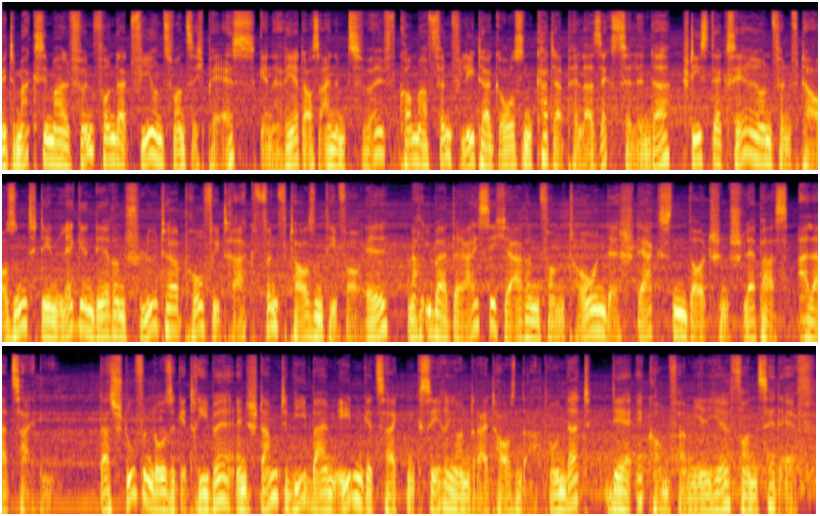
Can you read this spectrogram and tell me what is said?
Mit maximal 524 PS, generiert aus einem 12,5 Liter großen Caterpillar Sechszylinder, stieß der Xerion 5000 den legendären Schlüter Profitruck 5000 TVL nach über 30 Jahren vom Thron des stärksten deutschen Schleppers aller Zeiten. Das stufenlose Getriebe entstammt wie beim eben gezeigten Xerion 3800 der Ecom-Familie von ZF.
